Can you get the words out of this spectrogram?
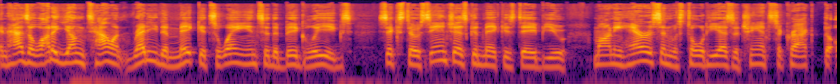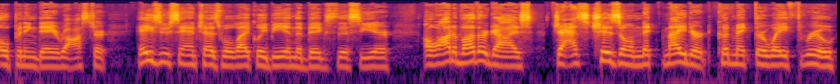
and has a lot of young talent ready to make its way into the big leagues. Sixto Sanchez could make his debut. Monte Harrison was told he has a chance to crack the opening day roster. Jesus Sanchez will likely be in the bigs this year. A lot of other guys, Jazz Chisholm, Nick Neidert, could make their way through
